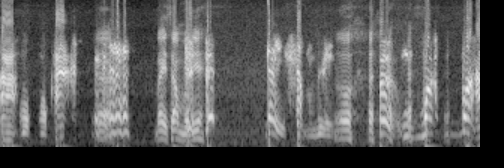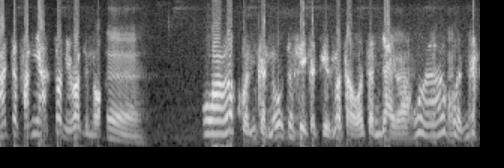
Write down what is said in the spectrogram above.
ห้าหกหกห้าเออได้ซ้ำวะดิได้ซ้ำเลยโอ้เออบ่บ่หาจะพันยากต้นนี้ว่าจะเนาะเออว้าขวนกันโอ้จังสี่กระเตียงมาเท่าอาจารย์ใหญ่ว่าว้าขวนกัน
